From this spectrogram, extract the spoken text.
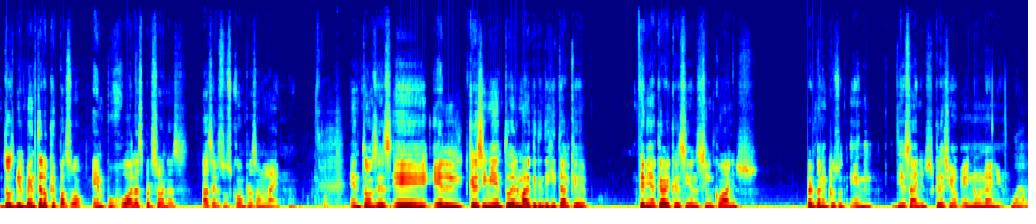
2020 lo que pasó empujó a las personas a hacer sus compras online. Entonces, eh, el crecimiento del marketing digital que tenía que haber crecido en cinco años, perdón, incluso en 10 años, creció en un año Wow.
